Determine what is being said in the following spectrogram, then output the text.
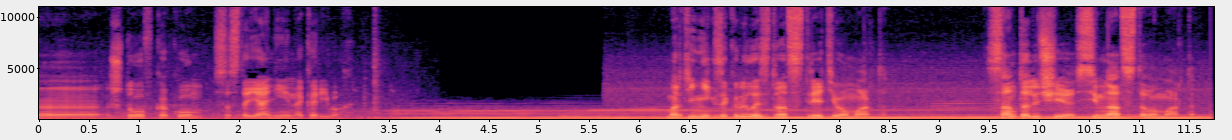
э, что в каком состоянии на Карибах. Мартиник закрылась 23 марта. Санта-Лючия 17 марта.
